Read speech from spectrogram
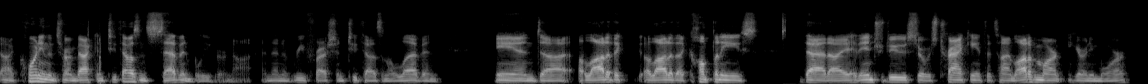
uh, coining the term back in 2007, believe it or not, and then a refresh in 2011. And uh, a lot of the a lot of the companies that I had introduced or was tracking at the time, a lot of them aren't here anymore.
